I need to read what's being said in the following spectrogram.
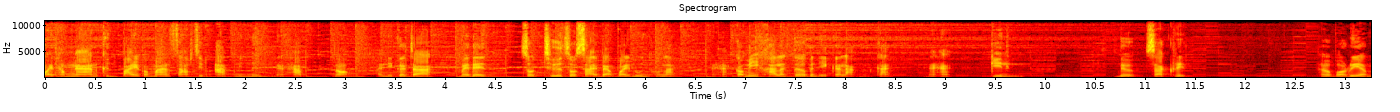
วัยทำงานขึ้นไปประมาณ 30 อัพนิดนึงนะครับเนาะอันนี้ก็จะไม่ได้สดชื่นสดใสแบบวัยรุ่นเท่าไหร่นะฮะก็มีคาแรคเตอร์เป็นเอกลักษณ์เหมือนกันนะฮะกลิ่น The Sacred Herbarium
